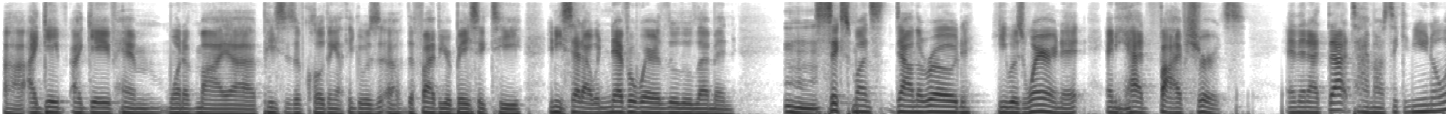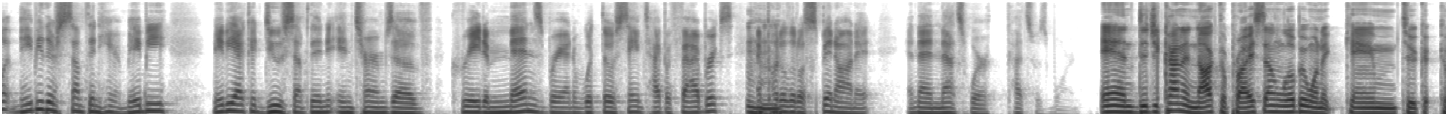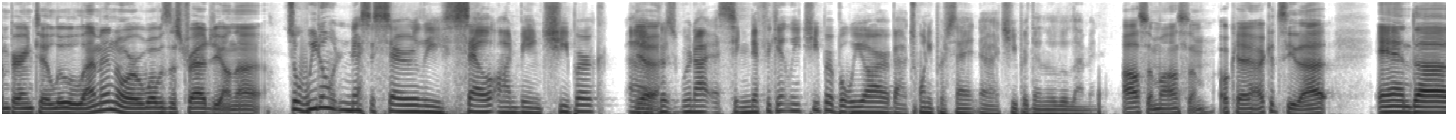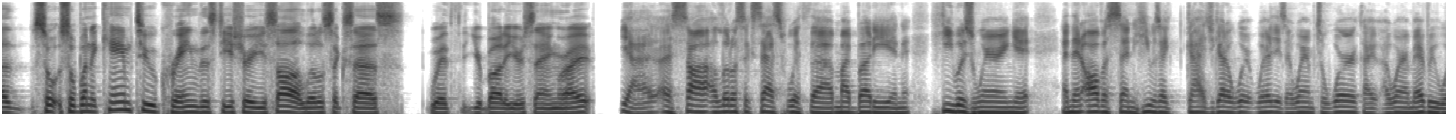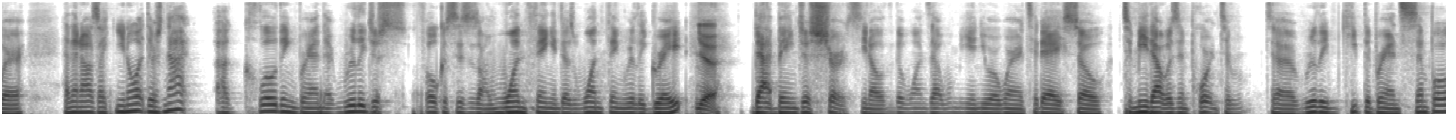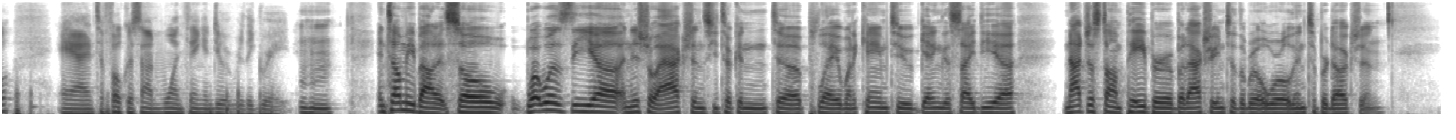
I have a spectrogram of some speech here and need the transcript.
uh, I gave I gave him one of my uh, pieces of clothing. I think it was uh, the five year basic tee, and he said I would never wear Lululemon. Mm-hmm. Six months down the road, he was wearing it, and he had five shirts. And then at that time, I was thinking, you know what? Maybe there's something here. Maybe maybe I could do something in terms of create a men's brand with those same type of fabrics and Mhm. put a little spin on it. And then that's where Cuts was born. And did you kind of knock the price down a little bit when it came to c- comparing to Lululemon, or what was the strategy on that? So we don't necessarily sell on being cheaper Yeah. because we're not significantly cheaper, but we are about 20% uh, cheaper than Lululemon. Awesome, awesome. Okay, I could see that. And uh, so, so when it came to creating this T-shirt, you saw a little success with your buddy. You're saying, right? Yeah, I- saw a little success with uh, my buddy, and he was wearing it. And then all of a sudden, he was like, "Guys, you got to wear, wear these. I wear them to work. I, I wear them everywhere." And then I was like, "You know what? There's not a clothing brand that really just focuses on one thing and does one thing really great. Yeah. That being just shirts. You know, the ones that me and you are wearing today. So to me, that was important to to really keep the brand simple and to focus on one thing and do it really great. hmm And tell me about it. So, what was the uh, initial actions you took into play when it came to getting this idea, not just on paper, but actually into the real world, into production?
